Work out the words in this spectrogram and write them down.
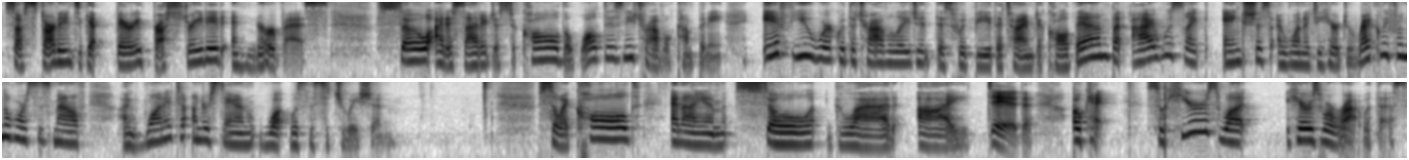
So I started to get very frustrated and nervous. So I decided just to call the Walt Disney Travel Company. If you work with a travel agent, this would be the time to call them. But I was like anxious. I wanted to hear directly from the horse's mouth. I wanted to understand what was the situation. So I called and I am so glad I did. Okay, so here's what here's where we're at with this.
